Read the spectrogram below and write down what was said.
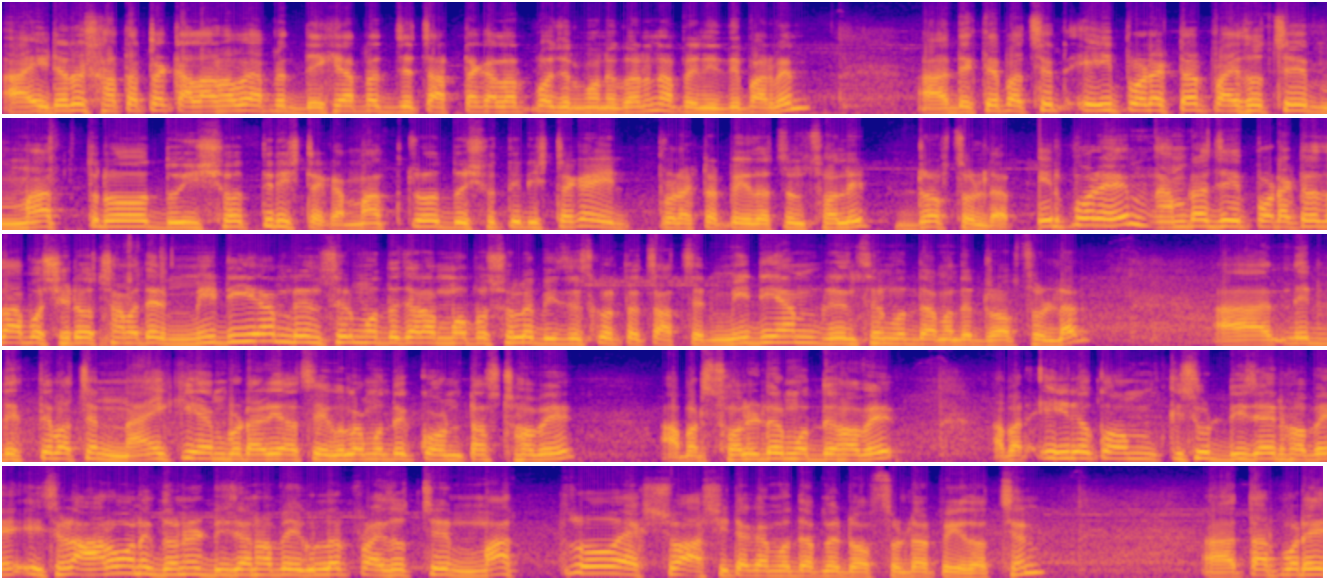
আর এটারও সাত আটটা কালার হবে, আপনি দেখে আপনার যে চারটা কালার প্রয়োজন মনে করেন, আপনি নিতে পারবেন। আর দেখতে পাচ্ছেন, এই প্রোডাক্টটার প্রাইস হচ্ছে মাত্র দুইশো টাকা, মাত্র দুইশো টাকা এই প্রোডাক্টটা পেয়ে যাচ্ছেন সলিড ড্রপ শোল্ডার এরপরে আমরা যে প্রোডাক্টটা যাব, সেটা হচ্ছে আমাদের মিডিয়াম রেঞ্জের মধ্যে যারা মফসলে বিজনেস করতে চাচ্ছেন মিডিয়াম রেঞ্জের মধ্যে আমাদের ড্রপ শোল্ডার আর দেখতে পাচ্ছেন নাইকি এমব্রয়ডারি আছে, এগুলোর মধ্যে কন্ট্রাস্ট হবে। আবার সলিডের মধ্যে হবে, আবার এইরকম কিছু ডিজাইন হবে। এছাড়া আরও অনেক ধরনের ডিজাইন হবে, এগুলোর প্রাইস হচ্ছে মাত্র একশো আশি টাকার মধ্যে আপনি ড্রপ শোল্ডার পেয়ে যাচ্ছেন। তারপরে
